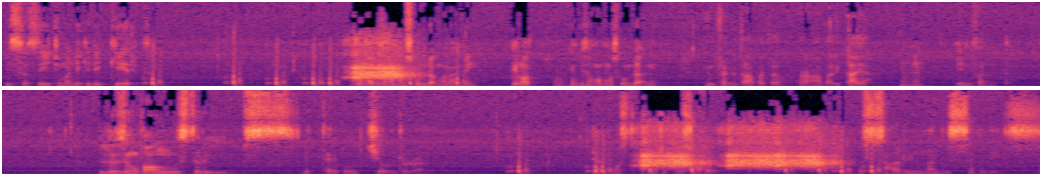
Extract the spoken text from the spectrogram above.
Bisa sih cuma dikit-dikit. Gue nggak bisa ngomong Sunda malah nih. Pilot yang bisa ngomong Sunda nih. Infant itu apa tuh? Ah, balita ya. Mm-mm. Infant. Les enfants terribles. The terrible children. That was the story. It was started in 1970s.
